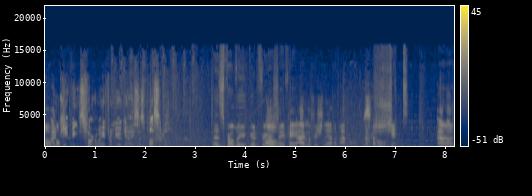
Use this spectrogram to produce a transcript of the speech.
Oh. I'm oh. keeping as far away from you guys as possible. That's probably good for your Oh, safety. okay, I'm officially out of ammo. Oh, so shit. Ammo. Uh,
